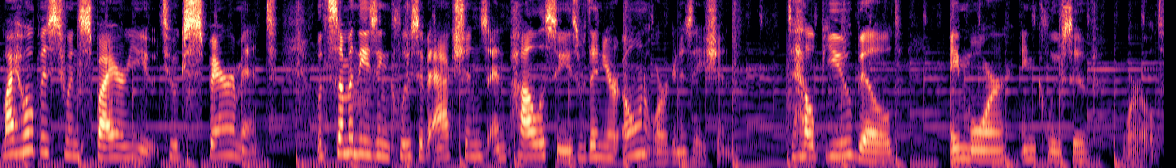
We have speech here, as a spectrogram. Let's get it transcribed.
My hope is to inspire you to experiment with some of these inclusive actions and policies within your own organization to help you build a more inclusive world.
